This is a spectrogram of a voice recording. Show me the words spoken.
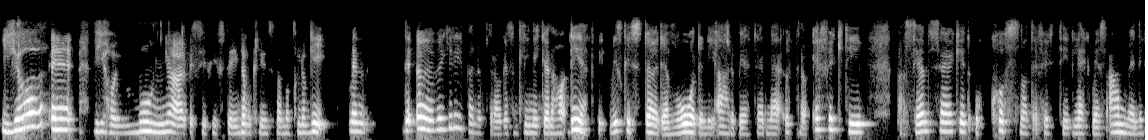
Ja, eh, vi har ju många arbetsuppgifter inom klinisk farmakologi. Men det övergripande uppdraget som klinikerna har det är att vi ska stödja vården i arbetet med att uppnå effektiv, patientsäker och kostnadseffektiv läkemedelsanvändning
